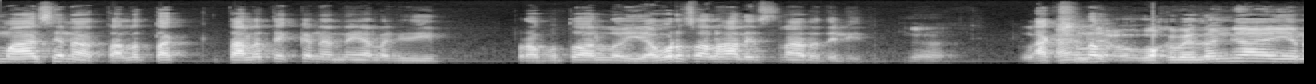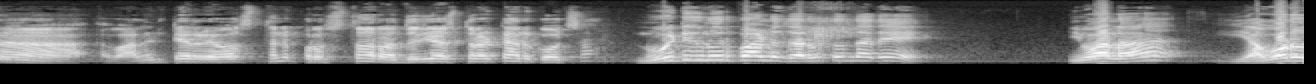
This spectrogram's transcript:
మాసిన తల తక్ తల తెక్క నిర్ణయాలకి ప్రభుత్వాల్లో ఎవరు సలహాలు ఇస్తున్నారో తెలియదు లక్షల ఒక విధంగా ఆయన వాలంటీర్ వ్యవస్థని ప్రస్తుతం రద్దు చేస్తున్నట్టే అనుకోవచ్చా? నూటికి నూరు పాళ్ళు జరుగుతుంది అదే. ఇవాళ ఎవరు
